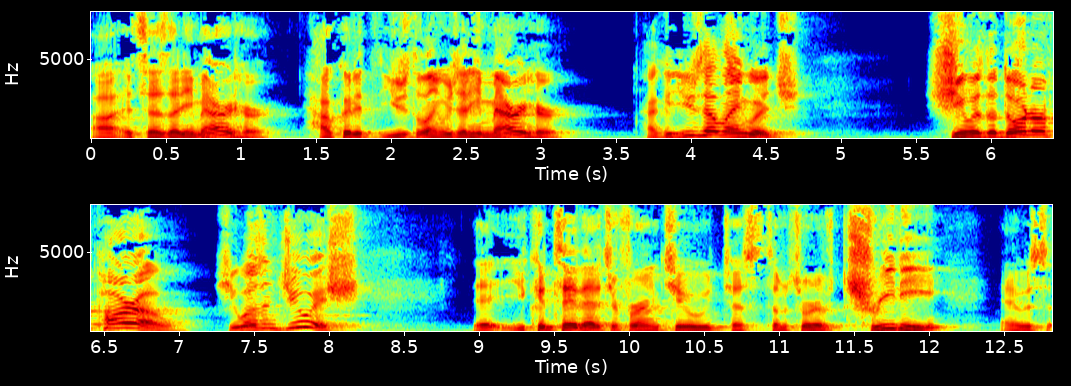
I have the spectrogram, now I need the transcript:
Uh, it says that he married her. How could it use the language that he married her? How could it use that language? She was the daughter of Paro. She wasn't Jewish. Uh, you could say that it's referring to just some sort of treaty and it was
